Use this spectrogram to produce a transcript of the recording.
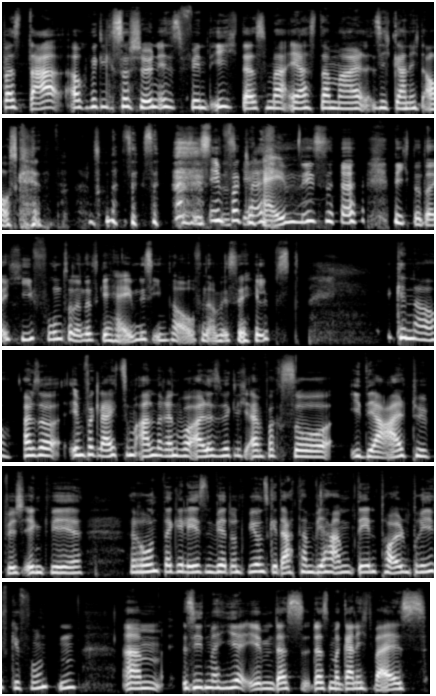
was da auch wirklich so schön ist, finde ich, dass man erst einmal sich gar nicht auskennt. Also das ist, das ist im das Vergleich. Geheimnis, nicht nur der Archivfund, sondern das Geheimnis in der Aufnahme selbst. Genau. Also im Vergleich zum anderen, wo alles wirklich einfach so idealtypisch irgendwie runtergelesen wird und wir uns gedacht haben, wir haben den tollen Brief gefunden, ähm, sieht man hier eben, dass, dass man gar nicht weiß,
